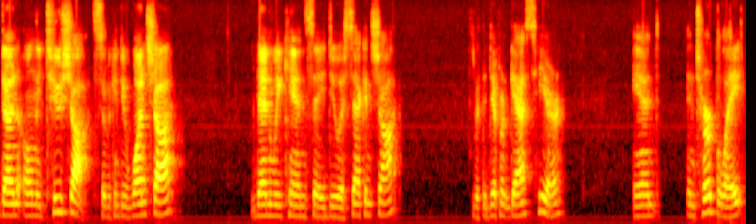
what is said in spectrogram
done only two shots. So we can do one shot, then we can say do a second shot with a different guess here, and interpolate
